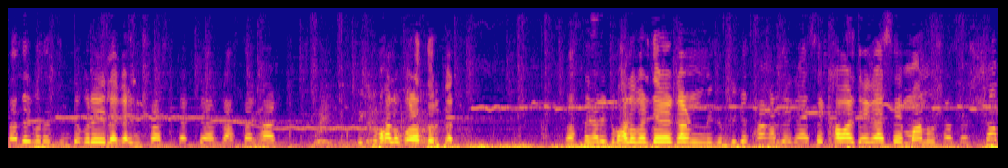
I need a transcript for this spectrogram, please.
তাদের কথা চিন্তা করে এলাকার ইনফ্রাস্ট্রাকচার রাস্তাঘাট একটু ভালো করার দরকার। রাস্তাঘাট একটু ভালো করার দরকার কারণ নিজম থেকে থাকার জায়গা আছে, খাওয়ার জায়গা আছে, মানুষ আছে সব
